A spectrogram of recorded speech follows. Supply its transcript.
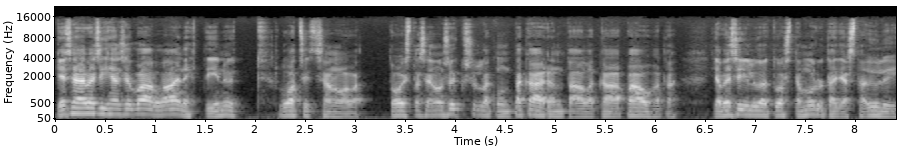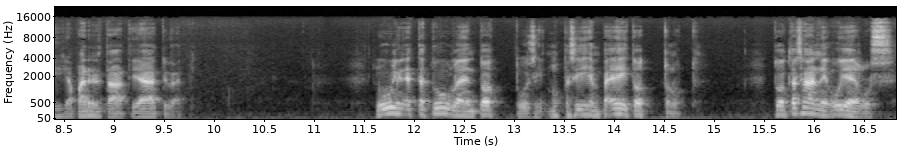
Kesävesihän se vaan lainehtii nyt, luotsit sanoivat. Toista se on syksyllä, kun takaranta alkaa pauhata ja vesi lyö tuosta murtajasta yli ja partaat jäätyvät. Luulin, että tuuleen tottuisi, mutta siihenpä ei tottunut. Tuo tasainen ujelus,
